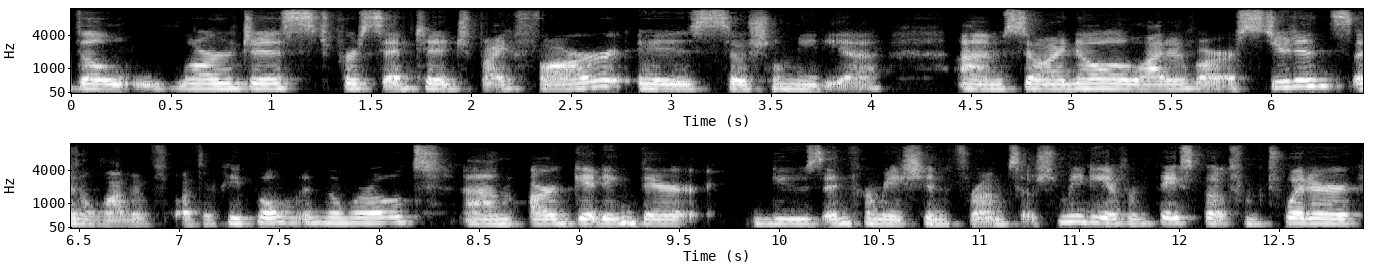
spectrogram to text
the largest percentage by far is social media. Um, so I know a lot of our students and a lot of other people in the world um, are getting their news information from social media, from Facebook, from Twitter,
